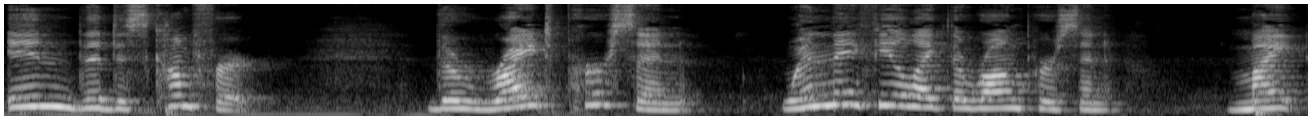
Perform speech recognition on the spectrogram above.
in the discomfort, the right person, when they feel like the wrong person, might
